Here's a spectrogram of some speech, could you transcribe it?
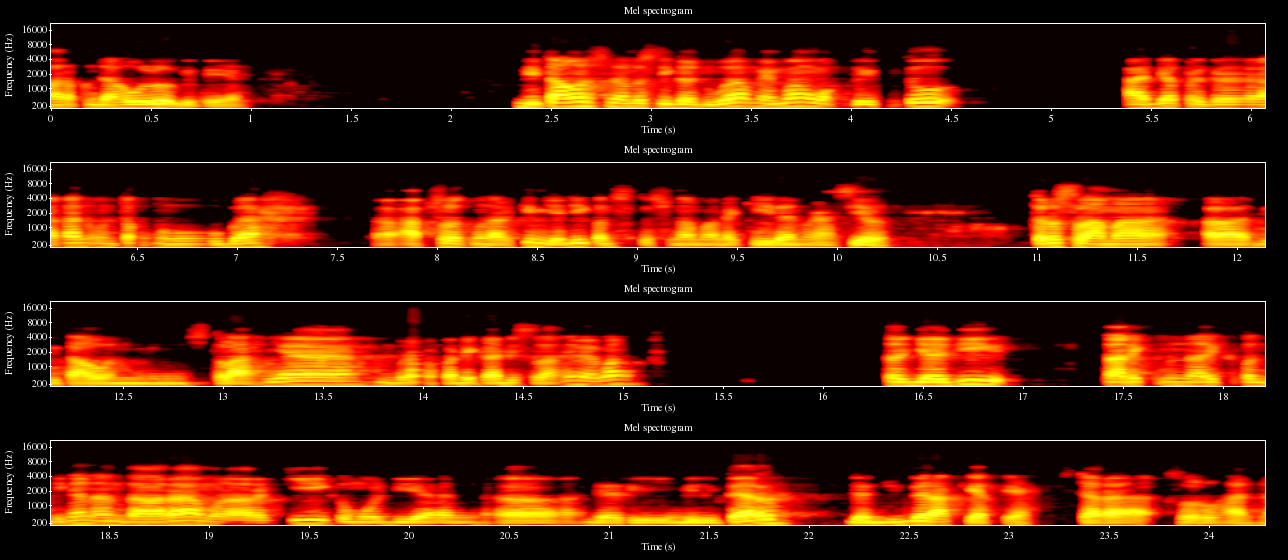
para pendahulu gitu ya. Di tahun 1932 memang waktu itu ada pergerakan untuk mengubah uh, absolute monarki menjadi konstitusional monarki dan berhasil. Terus selama uh, di tahun setelahnya, beberapa dekade setelahnya memang terjadi tarik menarik kepentingan antara monarki kemudian uh, dari militer dan juga rakyat ya secara keseluruhan.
